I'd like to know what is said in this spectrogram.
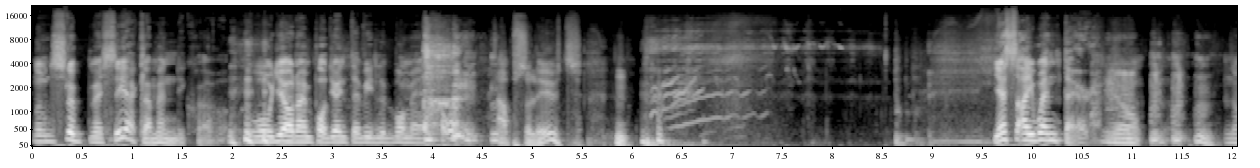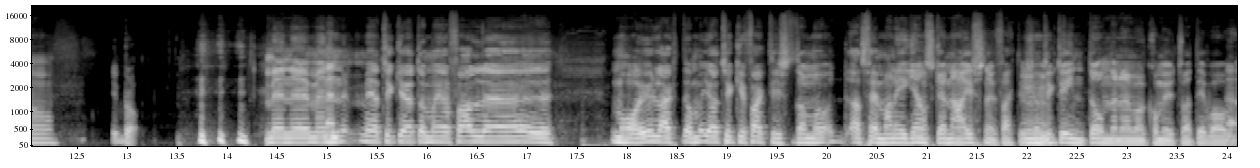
någon slumpmässig jäkla människa och göra en podd jag inte vill vara med på? Absolut. Yes I went there. Ja. ja, det är bra. Men, eh, men, men, jag tycker att de i alla fall eh, de har ju lagt, de, jag tycker faktiskt att, de, att femman är ganska nice nu faktiskt. Mhm. Jag tyckte inte om den när man kom ut för att det var, Ja.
